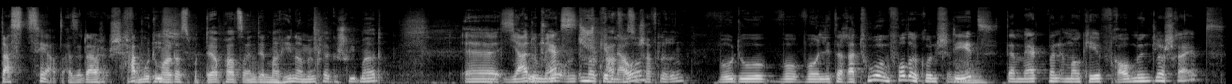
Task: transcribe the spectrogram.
das zerrt. Also da Ich vermute mal, das wird der Part sein, den Marina Münkler geschrieben hat. äh, ja, du merkst immer genau. Wo du, wo, wo Literatur im Vordergrund steht, dann merkt man immer, okay, Frau Münkler schreibt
